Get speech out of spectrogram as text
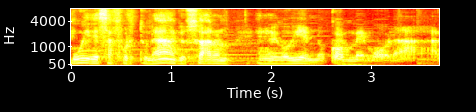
muy desafortunada que usaron en el gobierno. Conmemorar.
